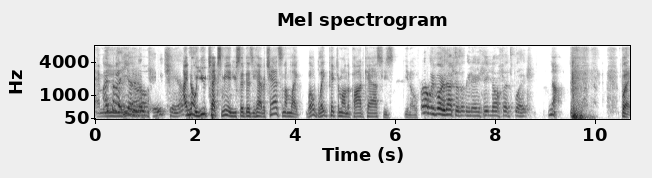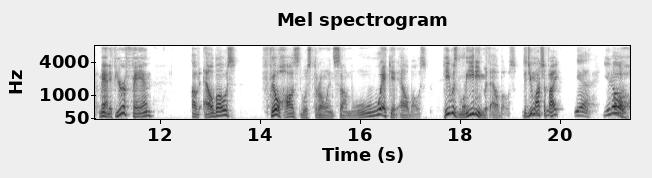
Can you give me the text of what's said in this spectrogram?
I, mean, I thought he had you an know, okay chance. I know you text me and you said, "Does he have a chance?" And I'm like, "Well, Blake picked him on the podcast. He's, you know, Well, we've learned that doesn't mean anything. No offense, Blake. no." but man, if you're a fan of elbows, Phil Hawes was throwing some wicked elbows. He was leading with elbows. Did you You- watch the fight? Yeah, you know, Oh,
